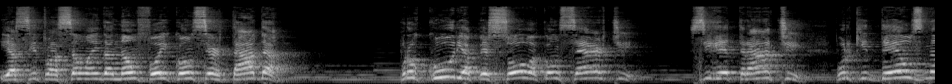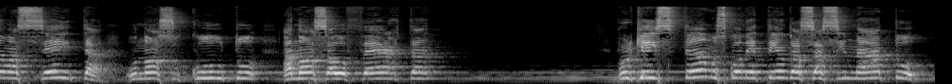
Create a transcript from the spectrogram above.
e a situação ainda não foi consertada, procure a pessoa, conserte, se retrate, porque Deus não aceita o nosso culto, a nossa oferta, porque estamos cometendo assassinato,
